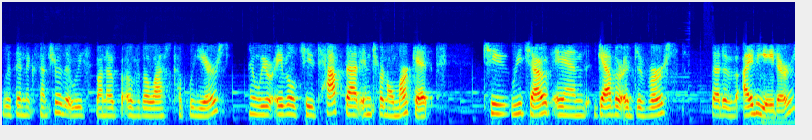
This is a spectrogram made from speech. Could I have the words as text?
within Accenture that we've spun up over the last couple years, and we were able to tap that internal market to reach out and gather a diverse set of ideators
